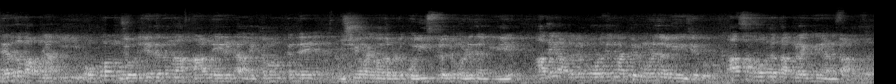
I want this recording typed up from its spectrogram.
നേരത്തെ പറഞ്ഞ ഈ ഒപ്പം ജോലി ചെയ്തിരുന്ന ആൾ നേരിട്ട അതിക്രമത്തിന്റെ വിഷയവുമായി ബന്ധപ്പെട്ട് പോലീസിൽ ഒരു മൊഴി നൽകുകയും അതേ ആളുകൾ കോടതിയിൽ മറ്റൊരു മൊഴി നൽകുകയും ചെയ്തു. ആ സംഭവത്തെ താങ്കൾ എങ്ങനെയാണ് കാണുന്നത്?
